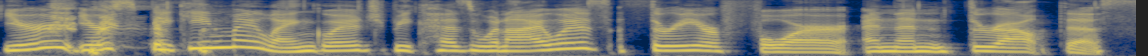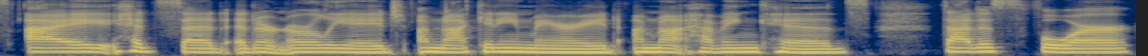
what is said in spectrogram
You're you're speaking my language because when I was 3 or 4 and then throughout this I had said at an early age I'm not getting married, I'm not having kids. That is for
